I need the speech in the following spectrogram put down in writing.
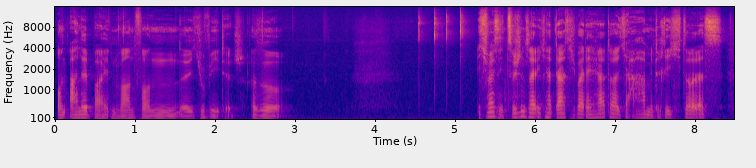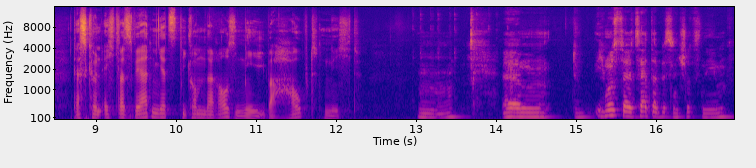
und alle beiden waren von äh, Juvetic. Also ich weiß nicht, zwischenzeitlich dachte ich bei der Hertha, ja, mit Richter, das, das könnte echt was werden jetzt, die kommen da raus. Nee, überhaupt nicht. Ähm, du, ich musste jetzt Hertha ein bisschen Schutz nehmen.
